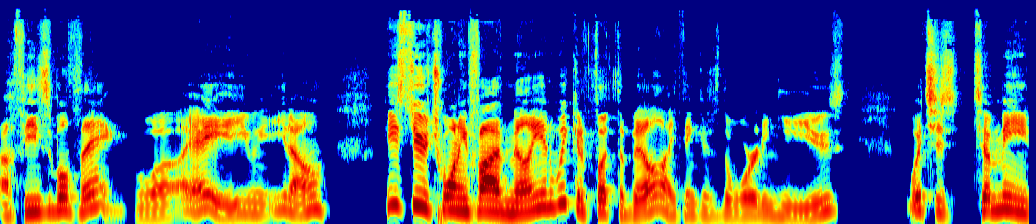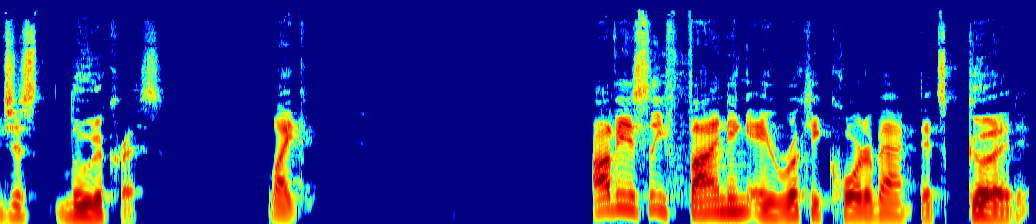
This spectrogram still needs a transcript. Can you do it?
a feasible thing. Well, hey, you, you know, he's due 25 million. We can foot the bill, I think is the wording he used, which is to me just ludicrous. Like obviously finding a rookie quarterback that's good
